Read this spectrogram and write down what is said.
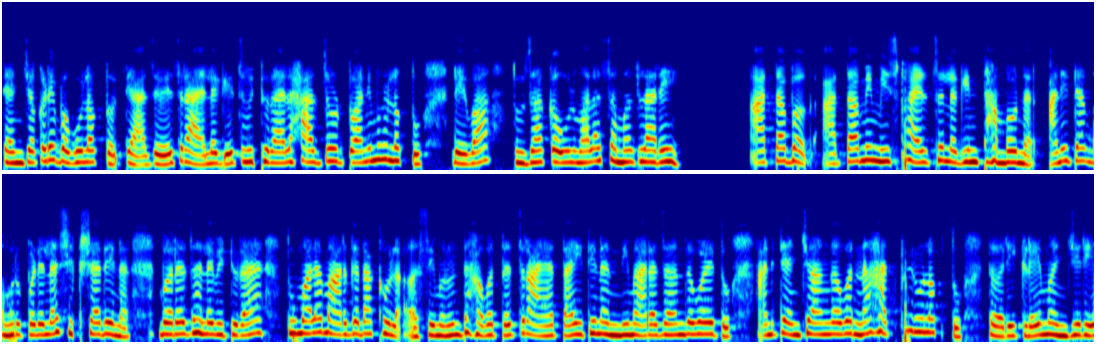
त्यांच्याकडे बघू लागतो. त्याच वेळेस राया लगेच विठुरायाला हात जोडतो आणि म्हणू लागतो देवा तुझा कौल मला समजला रे. आता बघ आता मी मिस फायरचं लगीन थांबवणार आणि त्या घोरपडेला शिक्षा देणार. बरं झालं विठुराया तू मला मार्ग दाखवला असे म्हणून धावतच रायाता इथे नंदी महाराजांजवळ येतो आणि त्यांच्या अंगावरनं हात फिरू लागतो. तर इकडे मंजिरी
